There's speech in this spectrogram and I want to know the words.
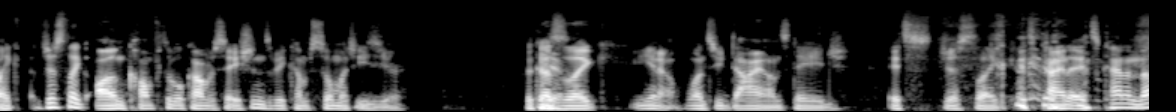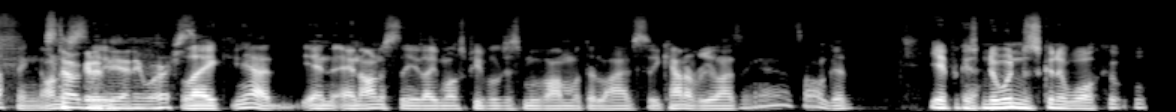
like just like uncomfortable conversations become so much easier, because Yeah. like you know, once you die on stage, it's just like it's kind of it's kind of nothing. It's honestly, not going to be any worse. like yeah, and and honestly, like most people just move on with their lives, so you kind of realize like, yeah, it's all good. Yeah, because no one's going to walk. o-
